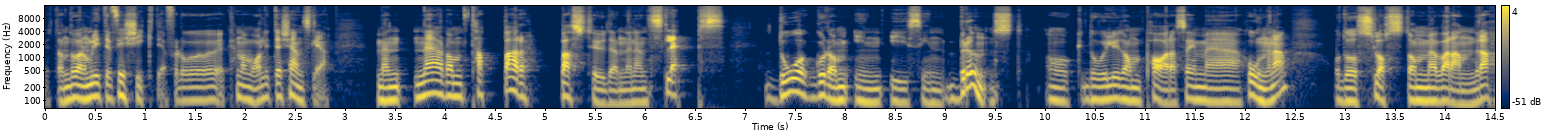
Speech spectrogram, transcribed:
Utan då är de lite försiktiga för då kan de vara lite känsliga. Men när de tappar basthuden, när den släpps, då går de in i sin brunst. Och då vill ju de para sig med honorna. Och då slåss de med varandra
